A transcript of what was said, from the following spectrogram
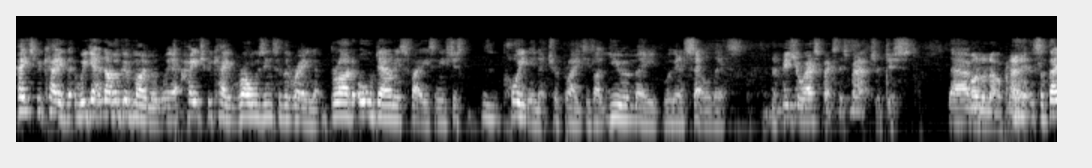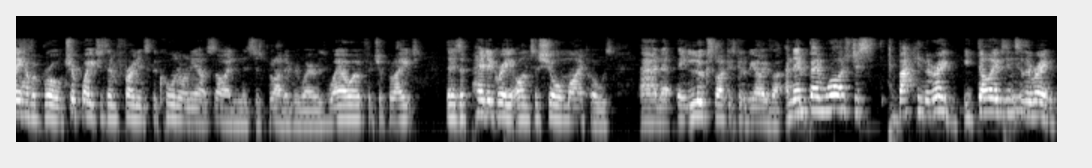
HBK. We get another good moment where HBK rolls into the ring, blood all down his face, and he's just pointing at Triple H. He's like, "You and me, we're gonna settle this." The visual aspects of this match are just Um, on another planet. so they have a brawl. Triple H is then thrown into the corner on the outside, and there's just blood everywhere as well for Triple H. There's a pedigree onto Shawn Michaels, and it looks like it's going to be over. And then Benoit's just back in the ring. He dives into the ring,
